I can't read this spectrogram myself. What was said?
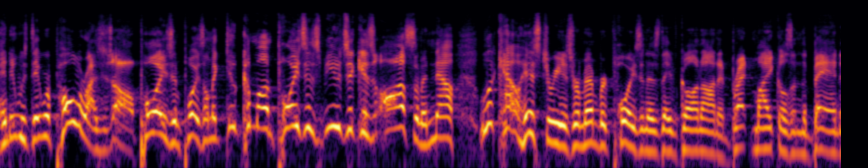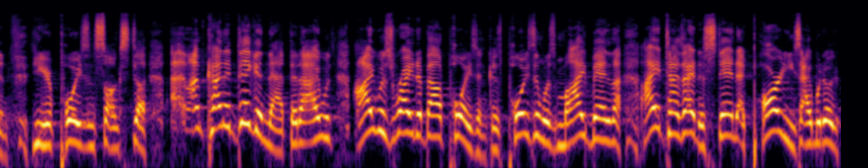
and it was they were polarizers. Oh, Poison, Poison. I'm like, dude, come on, Poison's music is awesome. And now look how history has remembered Poison as they've gone on, and Bret Michaels and the band, and you hear Poison songs still. I, am kind of digging that that I was I was right about Poison because Poison was my band, and I, I, had times I had to stand at parties. I would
